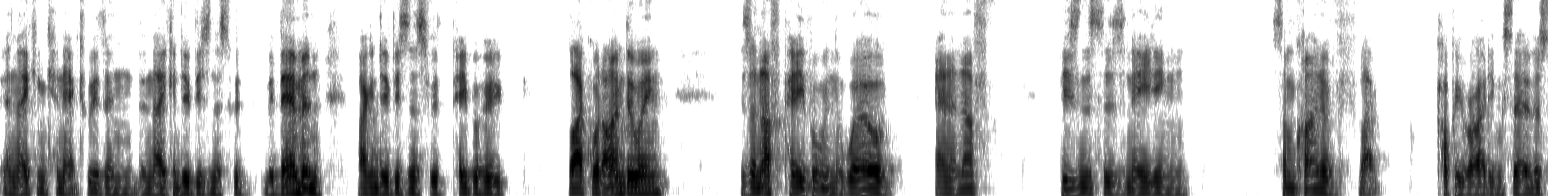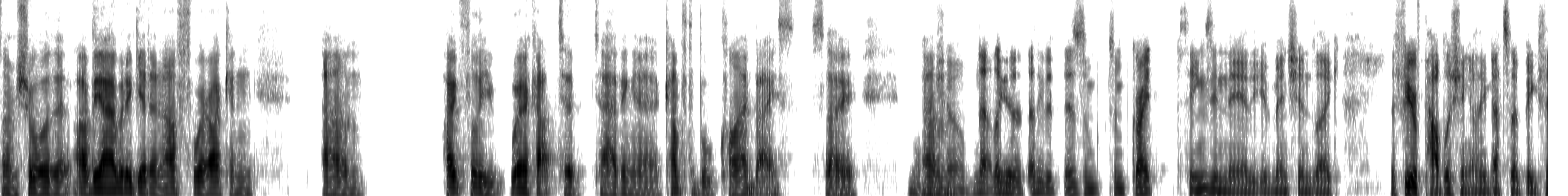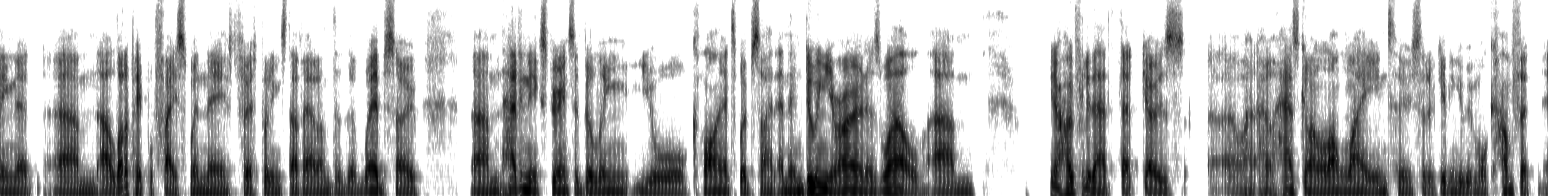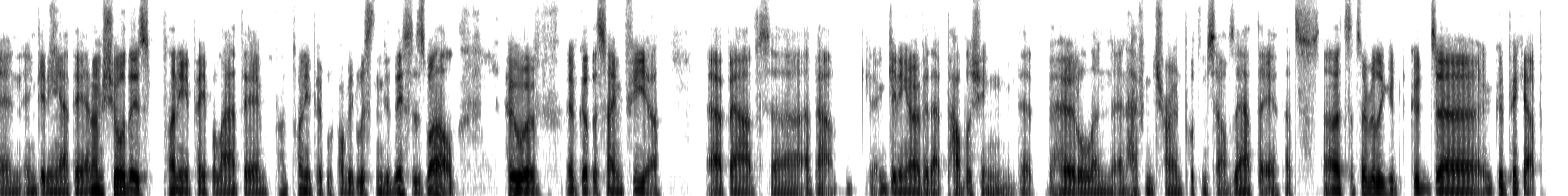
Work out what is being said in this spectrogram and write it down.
and they can connect with and then they can do business with with them and I can do business with people who like what I'm doing. There's enough people in the world and enough businesses needing some kind of like copywriting service. I'm sure that I'll be able to get enough where I can um, hopefully work up to to having a comfortable client base. So, um, sure. No, like I think that there's some some great things in there that you've mentioned, like the fear of publishing. I think that's a big thing that um, a lot of people face when they're first putting stuff out onto the web. So, um, having the experience of building your client's website and then doing your own as well, um, you know, hopefully that that goes uh, has gone a long way into sort of giving you a bit more comfort and, and getting out there. And I'm sure there's plenty of people out there, plenty of people probably listening to this as well, who have, have got the same fear about uh, about you know, getting over that publishing that hurdle and, and having to try and put themselves out there. That's uh, that's, that's a really good good uh, good pickup.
